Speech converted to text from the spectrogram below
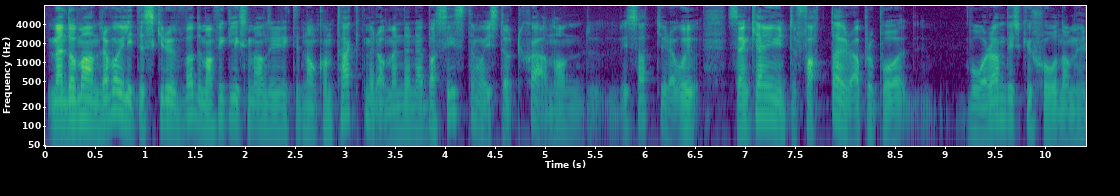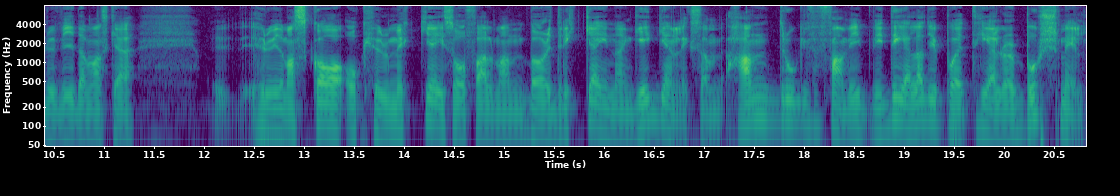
Men de andra var ju lite skruvade. Man fick liksom aldrig riktigt någon kontakt med dem. Men den där basisten var ju störtskön. Han, vi satt ju där. Och sen kan jag ju inte fatta hur, apropå våran diskussion om huruvida man ska huruvida man ska och hur mycket i så fall man bör dricka innan giggen liksom. Han drog ju för fan, vi, vi delade ju på ett helrör Bushmill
